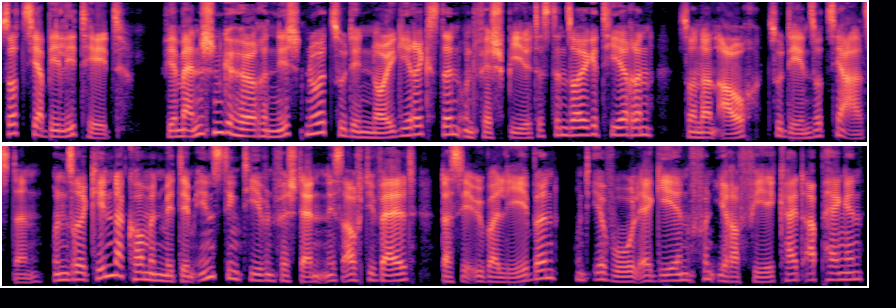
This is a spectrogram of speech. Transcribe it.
Soziabilität wir Menschen gehören nicht nur zu den neugierigsten und verspieltesten Säugetieren, sondern auch zu den sozialsten. Unsere Kinder kommen mit dem instinktiven Verständnis auf die Welt, dass ihr Überleben und ihr Wohlergehen von ihrer Fähigkeit abhängen,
